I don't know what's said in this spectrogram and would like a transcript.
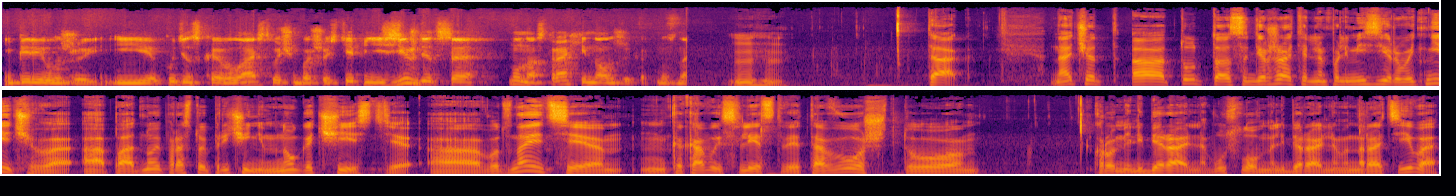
империей лжи. И путинская власть в очень большой степени зиждется ну, на страхе и на лжи, как мы знаем. Угу. Так, Значит, а, тут а, содержательно полемизировать нечего, а по одной простой причине – много чести. Вот знаете, каковы следствия того, что кроме либерального, условно-либерального нарратива,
